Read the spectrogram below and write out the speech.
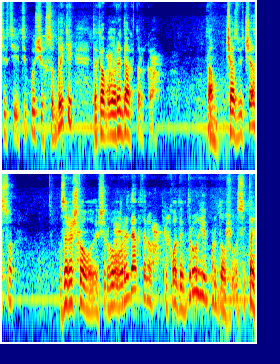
цих ці- текучих событий така була редакторка. Там час від часу заарештовували чергового редактора, приходив другий, продовжувалося. Та-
